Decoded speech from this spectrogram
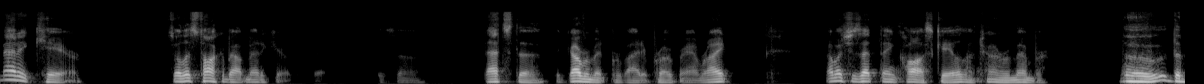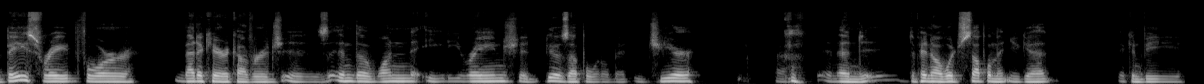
Medicare. So let's talk about Medicare a little bit. Uh, that's the, the government provided program, right? How much does that thing cost, Caleb? I'm trying to remember. The the base rate for Medicare coverage is in the 180 range. It goes up a little bit each year. Uh, and then depending on which supplement you get, it can be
